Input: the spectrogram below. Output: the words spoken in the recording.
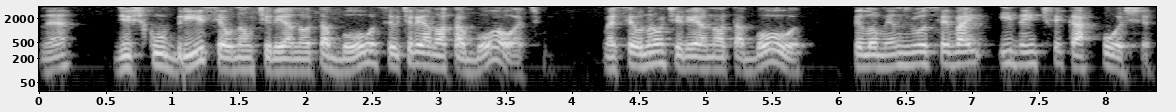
né? Descobri se eu não tirei a nota boa. Se eu tirei a nota boa, ótimo. Mas se eu não tirei a nota boa, pelo menos você vai identificar, poxa,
